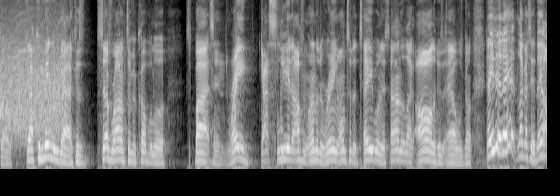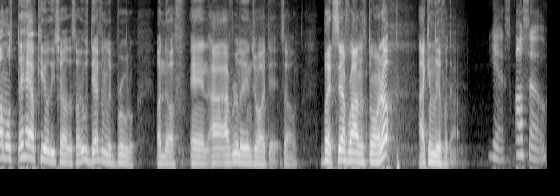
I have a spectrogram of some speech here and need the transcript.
So I commend them guys because Seth Rollins took a couple of spots and Rey got slid off from under the ring onto the table, and it sounded like all of his air was gone. They did, they had, like I said, they almost they have killed each other, so it was definitely brutal enough, and I, I really enjoyed that. So, but Seth Rollins throwing up, I can live without. Yes. Also,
